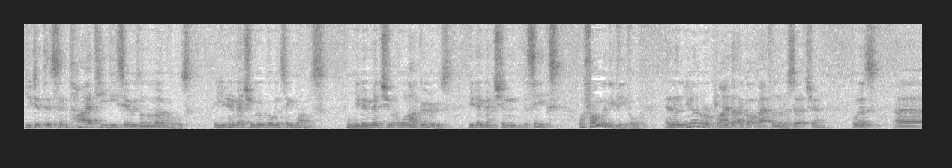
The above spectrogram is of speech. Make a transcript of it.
"You did this entire TV series on the Mughals, but you didn't mention Guru Gobind Singh once. You Mm. didn't mention all our gurus. You didn't mention the Sikhs. What's wrong with you people? And then you know the reply that I got back from the researcher was, uh,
